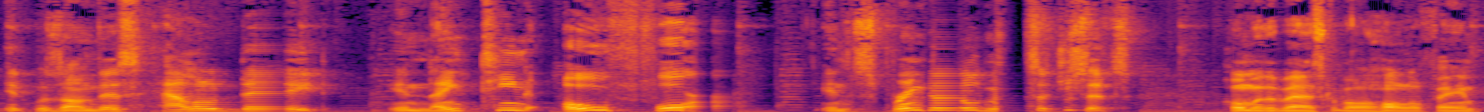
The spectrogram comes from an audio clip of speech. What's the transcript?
It was on this hallowed date in 1904 in Springfield, Massachusetts, home of the Basketball Hall of Fame,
